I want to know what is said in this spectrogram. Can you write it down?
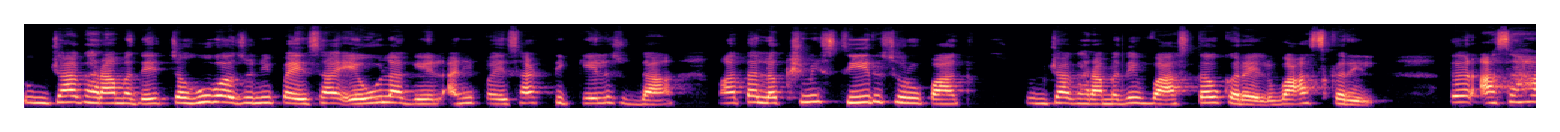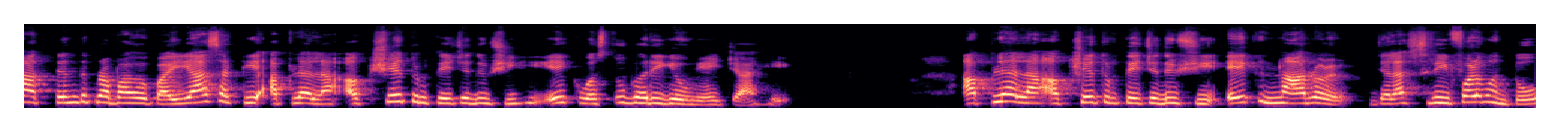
तुमच्या घरामध्ये चहूबाजूनी पैसा येऊ लागेल आणि पैसा टिकेल सुद्धा आता लक्ष्मी स्थिर स्वरूपात तुमच्या घरामध्ये वास्तव करेल वास करेल. तर असा हा अत्यंत प्रभावी उपाय. यासाठी आपल्याला अक्षय तृतीयेच्या दिवशी ही एक वस्तू घरी घेऊन यायची आहे. आपल्याला अक्षय तृतीयेच्या दिवशी एक नारळ ज्याला श्रीफळ म्हणतो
